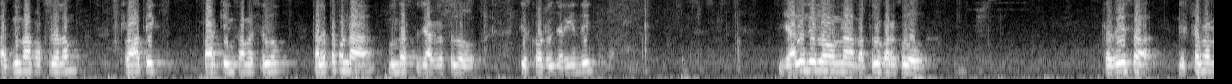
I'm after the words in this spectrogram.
అగ్నిమాపక దళం ట్రాఫిక్ పార్కింగ్ సమస్యలు తలెత్తకుండా ముందస్తు జాగ్రత్తలు తీసుకోవటం జరిగింది. గ్యాలరీలో ఉన్న భక్తుల కొరకు ప్రవేశ నిష్క్రమణ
